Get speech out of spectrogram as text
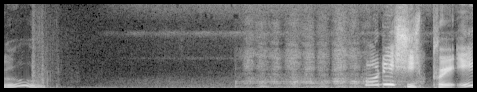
Ooh. Is pretty.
